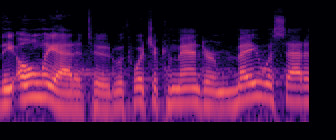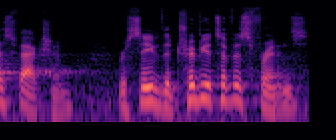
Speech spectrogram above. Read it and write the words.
The only attitude with which a commander may, with satisfaction, receive the tributes of his friends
